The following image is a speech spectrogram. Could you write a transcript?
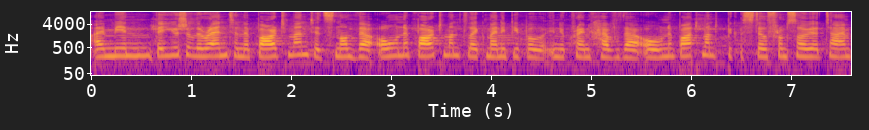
I mean they usually rent an apartment. It's not their own apartment like many people in Ukraine have their own apartment still from Soviet time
